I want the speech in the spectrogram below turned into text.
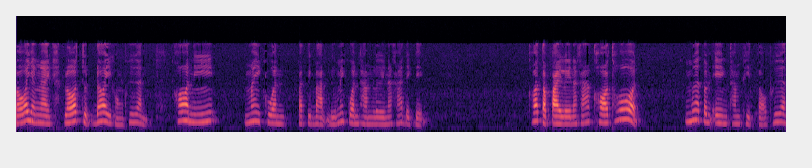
ล้อยังไง ล้อจุดด้อยของเพื่อน ข้อนี้ไม่ควรปฏิบัติหรือไม่ควรทำเลยนะคะเด็กๆ ข้อต่อไปเลยนะคะ ขอโทษ เมื่อตนเองทำผิดต่อเพื่อน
